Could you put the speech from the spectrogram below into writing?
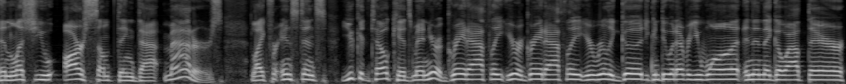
unless you are something that matters. Like for instance, you could tell kids, "Man, you're a great athlete. You're a great athlete. You're really good. You can do whatever you want." And then they go out there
